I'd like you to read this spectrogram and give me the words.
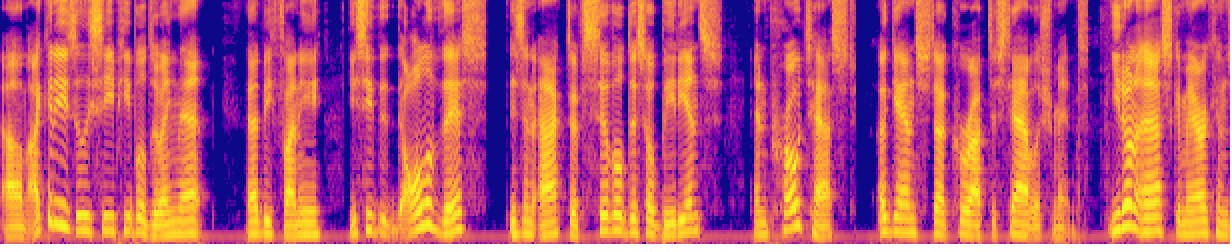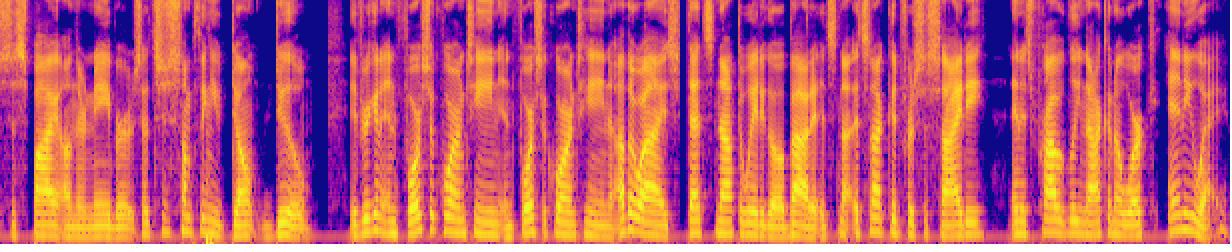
Um, I could easily see people doing that. That'd be funny. You see, all of this is an act of civil disobedience and protest against a corrupt establishment. You don't ask Americans to spy on their neighbors. That's just something you don't do. If you're going to enforce a quarantine, enforce a quarantine. Otherwise, that's not the way to go about it. It's not it's not good for society and it's probably not going to work anyway.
